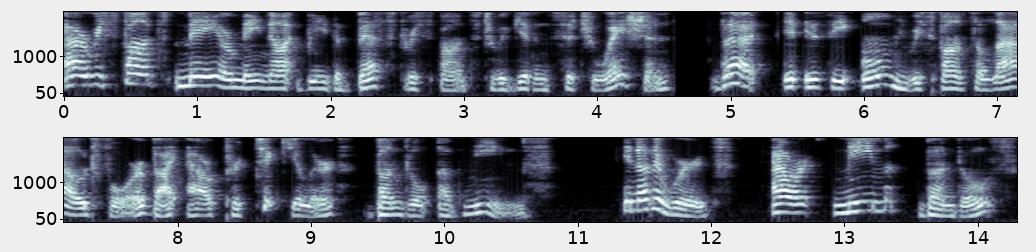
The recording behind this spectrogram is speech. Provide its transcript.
Our response may or may not be the best response to a given situation, but it is the only response allowed for by our particular bundle of memes. In other words, our meme bundles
